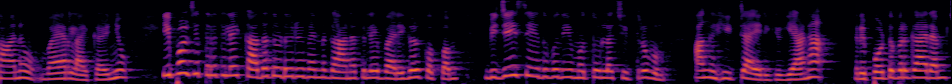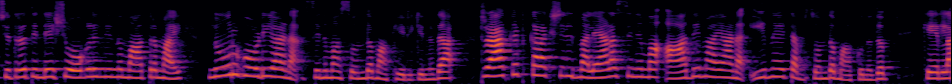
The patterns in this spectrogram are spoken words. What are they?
ഗാനവും വൈറലായി കഴിഞ്ഞു. ഇപ്പോൾ ചിത്രത്തിലെ കഥ തുടരുമെന്ന ഗാനത്തിലെ വരികൾക്കൊപ്പം വിജയ് സേതുപതിയുമൊത്തുള്ള ചിത്രവും അങ്ങ് ഹിറ്റായിരിക്കുകയാണ്. റിപ്പോർട്ട് പ്രകാരം ചിത്രത്തിന്റെ ഷോകളിൽ നിന്ന് മാത്രമായി നൂറ് കോടിയാണ് സിനിമ സ്വന്തമാക്കിയിരിക്കുന്നത്. ട്രാക്കറ്റ് കളക്ഷനിൽ മലയാള സിനിമ ആദ്യമായാണ് ഈ നേട്ടം സ്വന്തമാക്കുന്നത്. കേരള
